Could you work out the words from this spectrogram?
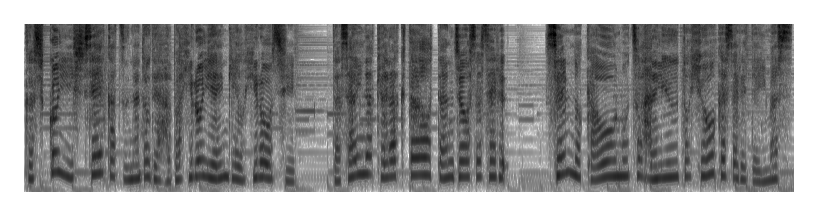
賢い医師生活などで幅広い演技を披露し、多彩なキャラクターを誕生させる、千の顔を持つ俳優と評価されています。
